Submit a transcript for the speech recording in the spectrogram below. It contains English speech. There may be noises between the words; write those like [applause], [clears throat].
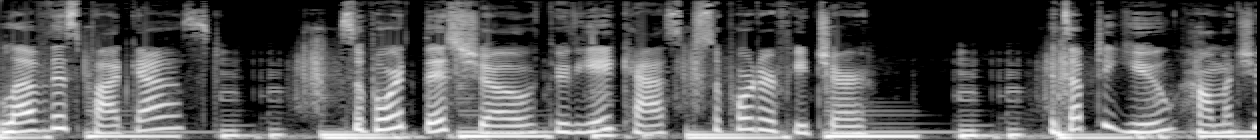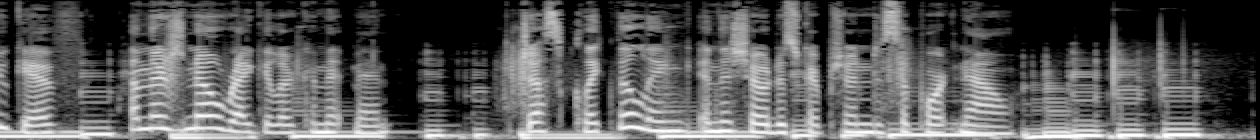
Love this podcast? Support this show through the ACAST supporter feature. It's up to you how much you give, and there's no regular commitment. Just click the link in the show description to support now.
